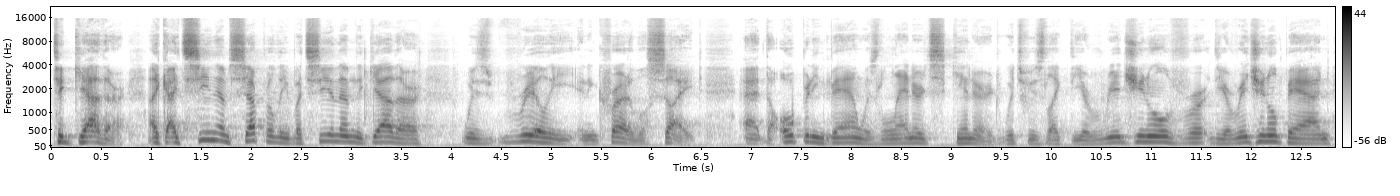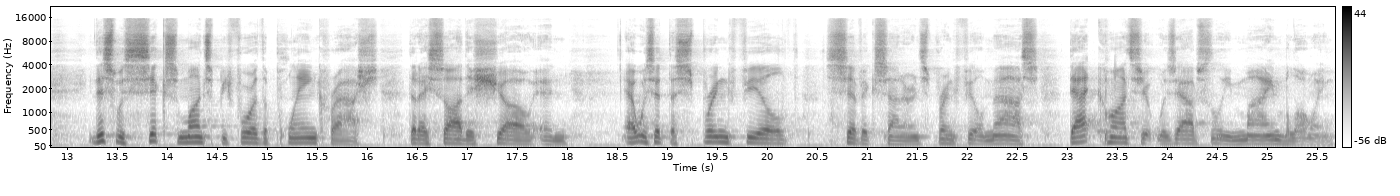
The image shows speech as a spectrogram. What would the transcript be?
Together. Like I'd seen them separately, but seeing them together was really an incredible sight. Uh, the opening band was Lynyrd Skynyrd, which was like the original ver- the original band. This was six months before the plane crash that I saw this show, and that was at the Springfield Civic Center in Springfield, Mass. That concert was absolutely mind blowing.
